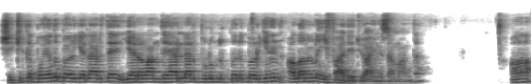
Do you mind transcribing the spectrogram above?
Şekilde boyalı bölgelerde yer alan değerler bulundukları bölgenin alanını ifade ediyor aynı zamanda. A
